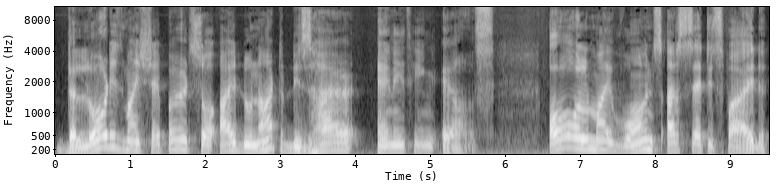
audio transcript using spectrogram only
The Lord is my shepherd, so I do not desire anything else. All my wants are satisfied.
